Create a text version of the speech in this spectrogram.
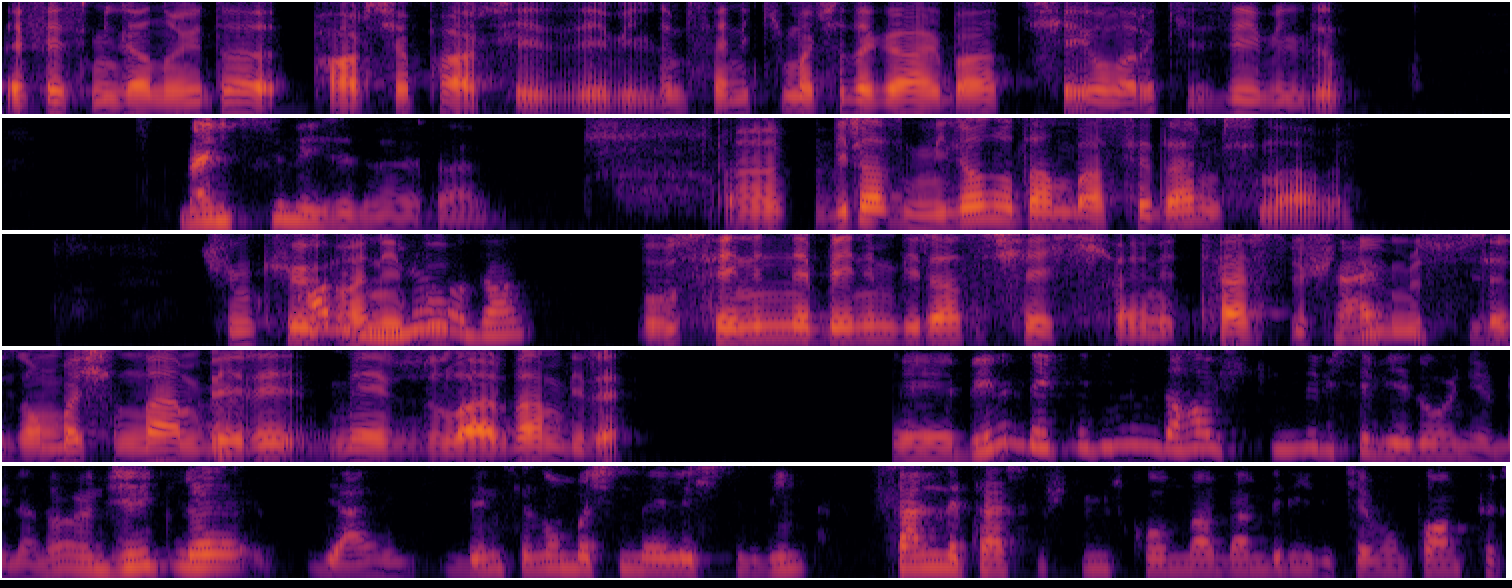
Efes Milano'yu da parça parça izleyebildim. Sen iki maçı da galiba şey olarak izleyebildin. Ben ikisini de izledim evet abi. Ee, biraz Milano'dan bahseder misin abi? Çünkü abi, hani Milano'dan... bu bu seninle benim biraz şey hani ters düştüğümüz ters sezon başından beri mevzulardan biri. Ee, benim beklediğimin daha üstünde bir seviyede oynuyor Milano. Öncelikle yani benim sezon başında eleştirdiğim senle ters düştüğümüz konulardan biriydi. Kevin Panther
